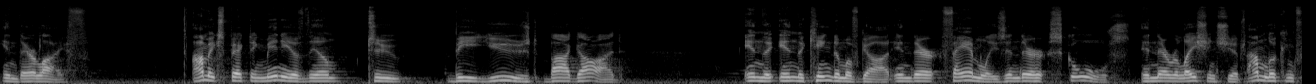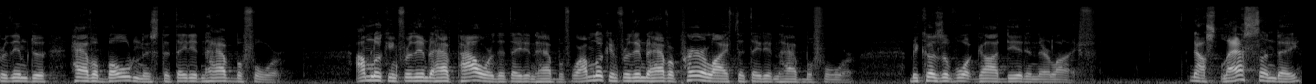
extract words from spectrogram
in their life. I'm expecting many of them to be used by God in the, in the kingdom of God, in their families, in their schools, in their relationships. I'm looking for them to have a boldness that they didn't have before. I'm looking for them to have power that they didn't have before. I'm looking for them to have a prayer life that they didn't have before because of what God did in their life. Now, last Sunday,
